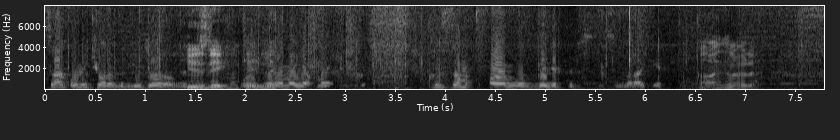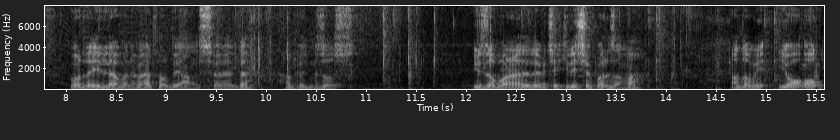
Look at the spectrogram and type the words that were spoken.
saat 12 olabilir, gece olabilir. Yüz değil kanka 50. hemen yapmaya biz zamanını belirtiriz. Siz merak etmeyin. Aynen öyle. Bu arada 50 abone Mert orada yanlış söyledi. Haberiniz olsun. 100 abonede de bir çekiliş yaparız ama. Adamı yo o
